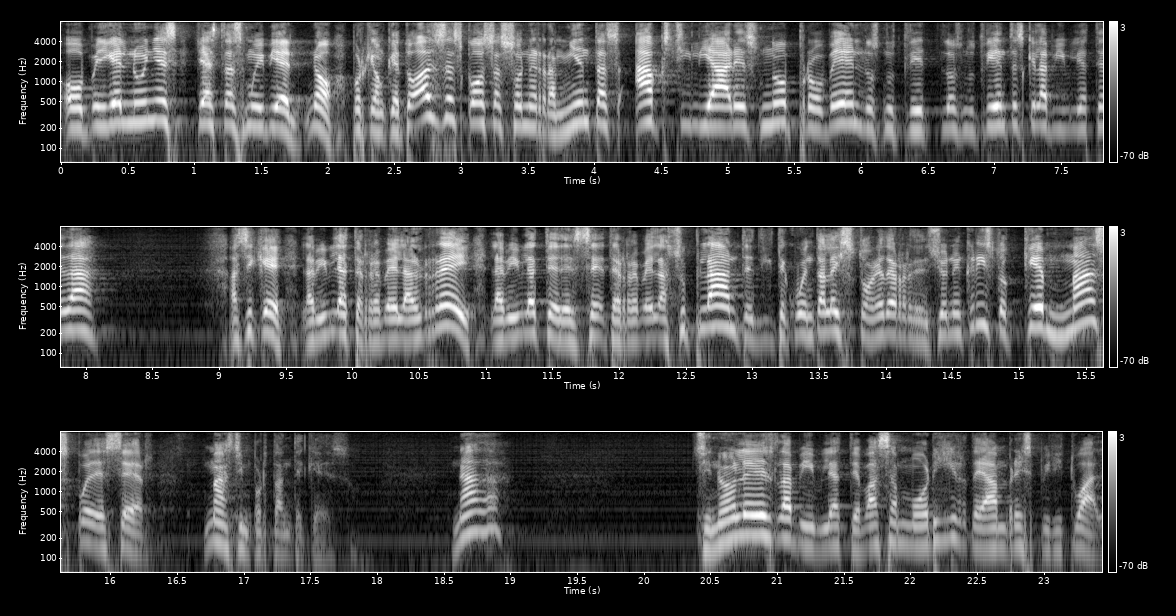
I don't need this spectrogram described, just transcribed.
o Miguel Núñez, ya estás muy bien. No, porque aunque todas esas cosas son herramientas auxiliares, no proveen los, los nutrientes que la Biblia te da. Así que la Biblia te revela al rey, la Biblia te, te revela su plan, te, te cuenta la historia de redención en Cristo. ¿Qué más puede ser más importante que eso? Nada. Si no lees la Biblia, te vas a morir de hambre espiritual.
